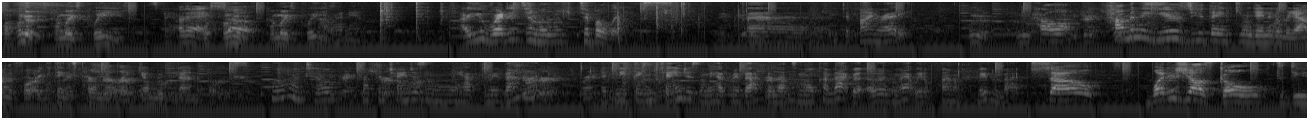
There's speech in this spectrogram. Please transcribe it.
Hungers. Come please, please. Okay. So, Hungers. Come please, please. Not right now. are you ready to move to Belize? Uh, define ready. How long? How many years do you think you and Dana gonna be down there for? Or you think it's permanently? Y'all moving down to Belize? Well, until something changes and we have to move back. If anything changes and we have to move back, then that's when we'll come back. But other than that, we don't plan on moving back. So, what is y'all's goal to do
